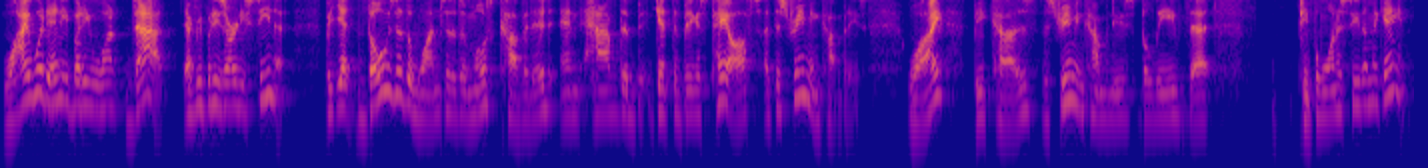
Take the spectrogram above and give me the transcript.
Why would anybody want that? Everybody's already seen it. But yet those are the ones that are most coveted and have the get the biggest payoffs at the streaming companies. Why? Because the streaming companies believe that people want to see them again.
